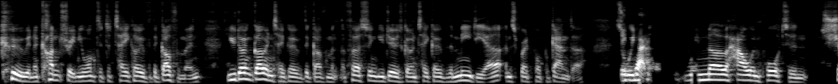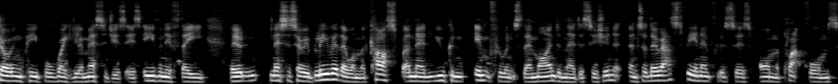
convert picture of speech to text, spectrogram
coup in a country and you wanted to take over the government, you don't go and take over the government. The first thing you do is go and take over the media and spread propaganda. So exactly. we we know how important showing people regular messages is, even if they they don't necessarily believe it. They're on the cusp, and then you can influence their mind and their decision. And so there has to be an emphasis on the platforms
